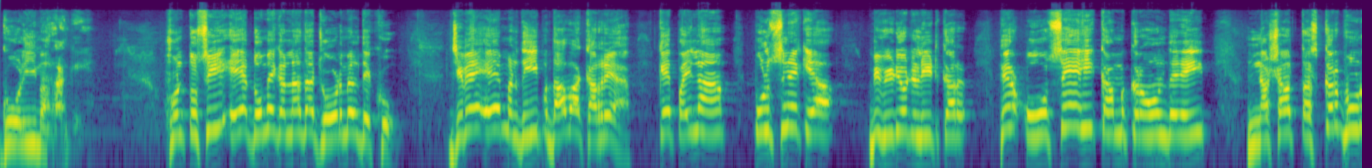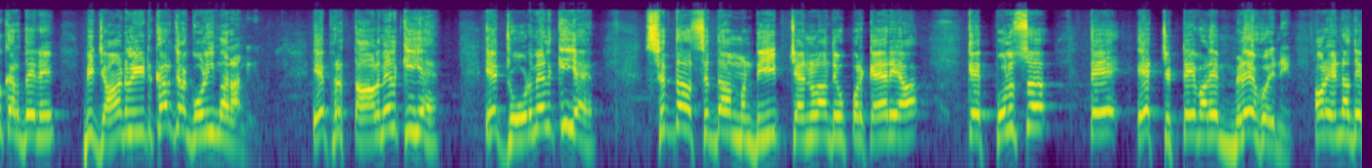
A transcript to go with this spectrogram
ਗੋਲੀ ਮਾਰਾਂਗੇ। ਹੁਣ ਤੁਸੀਂ ਇਹ ਦੋਵੇਂ ਗੱਲਾਂ ਦਾ ਜੋੜ ਮਿਲ ਦੇਖੋ। ਜਿਵੇਂ ਇਹ ਮਨਦੀਪ ਦਾਵਾ ਕਰ ਰਿਹਾ ਕਿ ਪਹਿਲਾਂ ਪੁਲਿਸ ਨੇ ਕਿਹਾ ਵੀ ਵੀਡੀਓ ਡਿਲੀਟ ਕਰ, ਫਿਰ ਉਸੇ ਹੀ ਕੰਮ ਕਰਾਉਣ ਦੇ ਲਈ ਨਸ਼ਾ ਤਸਕਰ ਫੋਨ ਕਰਦੇ ਨੇ ਵੀ ਜਾਂ ਡਿਲੀਟ ਕਰ ਜਾਂ ਗੋਲੀ ਮਾਰਾਂਗੇ। ਇਹ ਫਿਰ ਤਾਲਮੇਲ ਕੀ ਹੈ? ਇਹ ਜੋੜਮੇਲ ਕੀ ਹੈ? ਸਿੱਧਾ ਸਿੱਧਾ ਮਨਦੀਪ ਚੈਨਲਾਂ ਦੇ ਉੱਪਰ ਕਹਿ ਰਿਹਾ ਕਿ ਪੁਲਿਸ ਤੇ ਇਹ ਚਿੱਟੇ ਵਾਲੇ ਮਿਲੇ ਹੋਏ ਨੇ। ਔਰ ਇਹਨਾਂ ਦੇ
